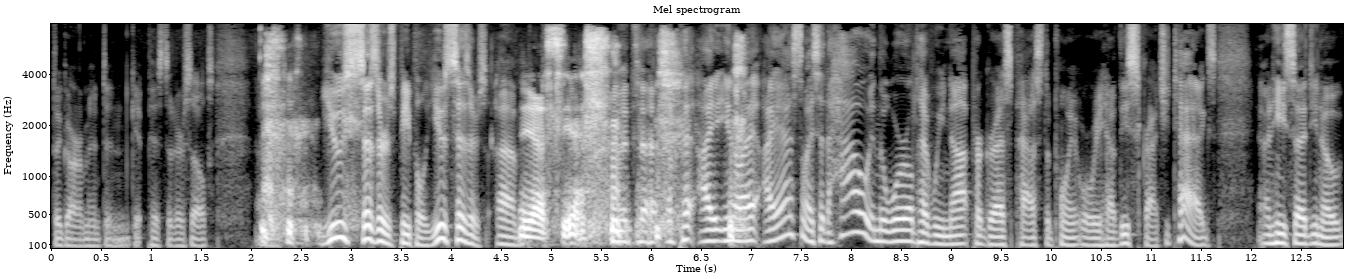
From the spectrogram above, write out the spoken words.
the garment and get pissed at ourselves. Uh, use scissors, people. Use scissors. Um, yes, yes. but uh, I, you know, I, I, asked him. I said, "How in the world have we not progressed past a point where we have these scratchy tags?" And he said, "You know,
